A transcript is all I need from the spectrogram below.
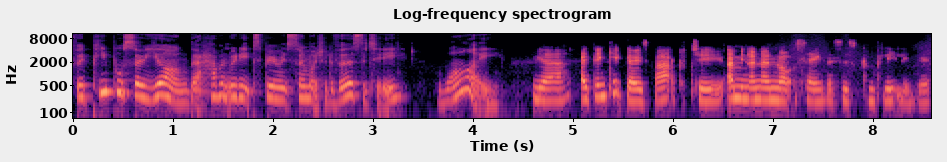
for people so young that haven't really experienced so much adversity, why? Yeah, I think it goes back to, I mean, and I'm not saying this is completely the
